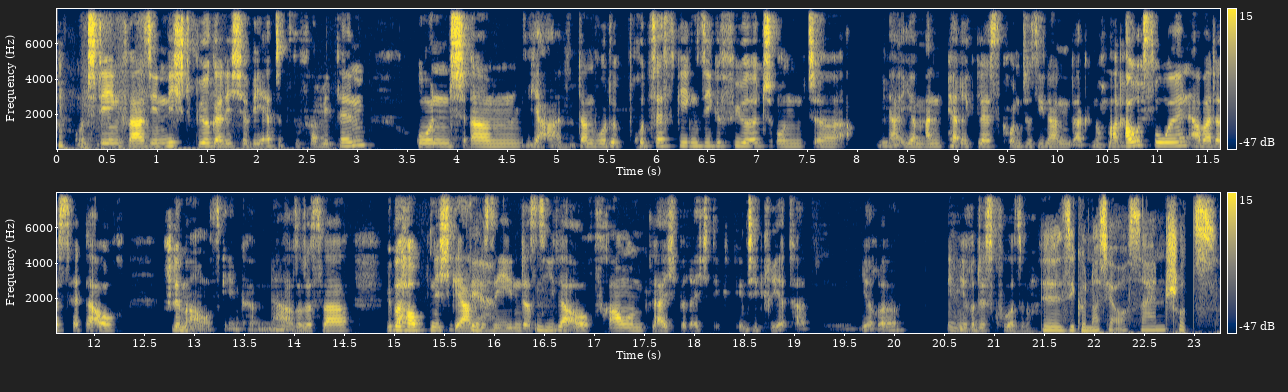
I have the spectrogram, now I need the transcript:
und denen quasi nicht bürgerliche Werte zu vermitteln. Und ähm, ja, dann wurde Prozess gegen sie geführt und äh, ja, ihr Mann Perikles konnte sie dann da nochmal rausholen, aber das hätte auch schlimmer ausgehen können. Ja, also das war überhaupt nicht gern ja. gesehen, dass sie mhm. da auch Frauen gleichberechtigt integriert hat in ihre, in ihre Diskurse. Äh, sie genoss ja auch seinen Schutz.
